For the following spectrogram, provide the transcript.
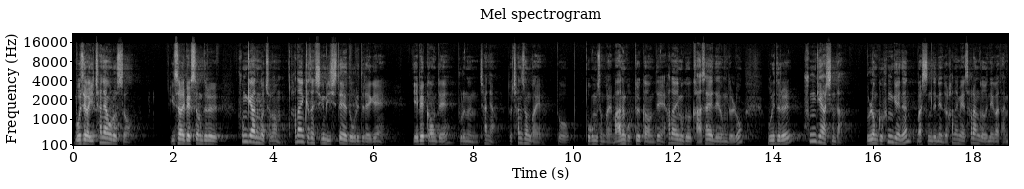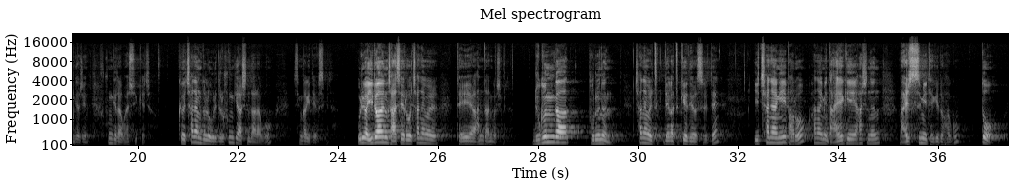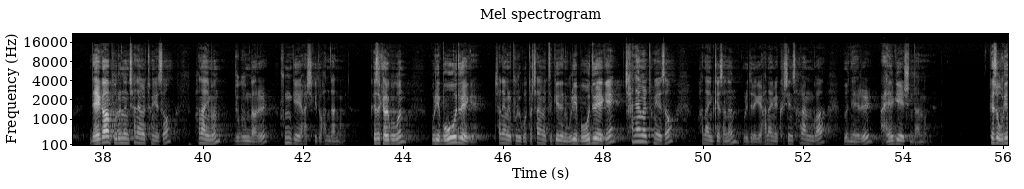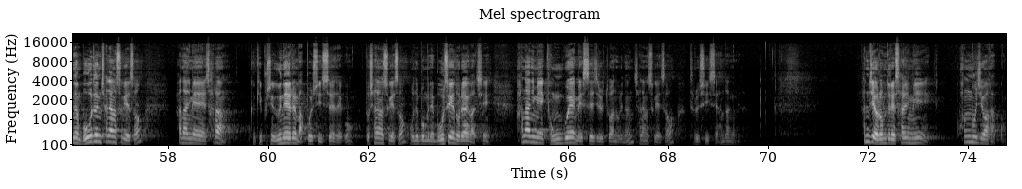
모세가 이 찬양으로서 이스라엘 백성들을 훈계하는 것처럼 하나님께서는 지금 이 시대에도 우리들에게 예배 가운데 부르는 찬양, 또 찬송가에 또 복음성가에 많은 곡들 가운데 하나님은 그 가사의 내용들로 우리들을 훈계하신다. 물론 그 훈계는 말씀드린 대로 하나님의 사랑과 은혜가 담겨진 훈계라고 할 수 있겠죠. 그 찬양들로 우리들을 훈계하신다라고 생각이 되었습니다. 우리가 이러한 자세로 찬양을 대해야 한다는 것입니다. 누군가 부르는 찬양을 내가 듣게 되었을 때 이 찬양이 바로 하나님이 나에게 하시는 말씀이 되기도 하고 또 내가 부르는 찬양을 통해서 하나님은 누군가를 훈계하시기도 한다는 겁니다. 그래서 결국은 우리 모두에게 찬양을 부르고 또 찬양을 듣게 되는 우리 모두에게 찬양을 통해서 하나님께서는 우리들에게 하나님의 크신 사랑과 은혜를 알게 해준다는 겁니다. 그래서 우리는 모든 찬양 속에서 하나님의 사랑, 그 깊으신 은혜를 맛볼 수 있어야 되고 또 찬양 속에서 오늘 본문의 모세의 노래와 같이 하나님의 경고의 메시지를 또한 우리는 찬양 속에서 들을 수 있어야 한다는 겁니다. 현재 여러분들의 삶이 황무지와 같고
